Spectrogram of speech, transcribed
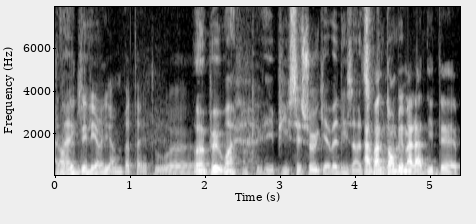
Genre de délirium, peut-être? Ou, euh, Un peu, oui. Et puis c'est sûr qu'il y avait des antidouleurs. Avant de tomber malade, il était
